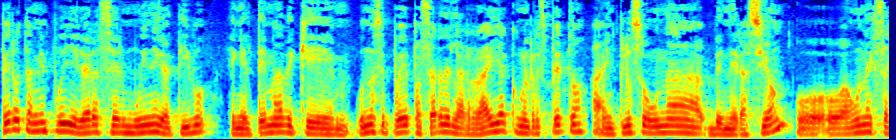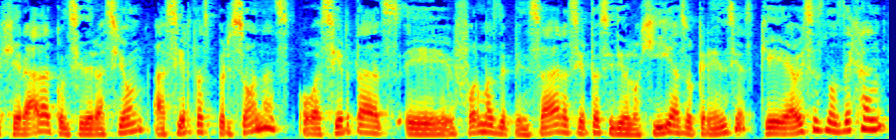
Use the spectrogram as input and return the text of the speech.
Pero también puede llegar a ser muy negativo en el tema de que uno se puede pasar de la raya con el respeto a incluso una veneración o, a una exagerada consideración a ciertas personas o a ciertas eh, formas de pensar, a ciertas ideologías o creencias que a veces nos dejan,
